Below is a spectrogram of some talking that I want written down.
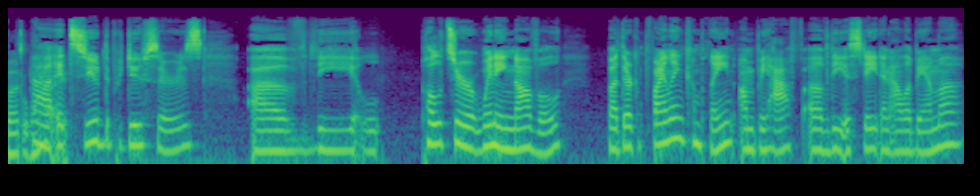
But uh, it sued the producers of the Pulitzer-winning novel, but they're filing a complaint on behalf of the estate in Alabama,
